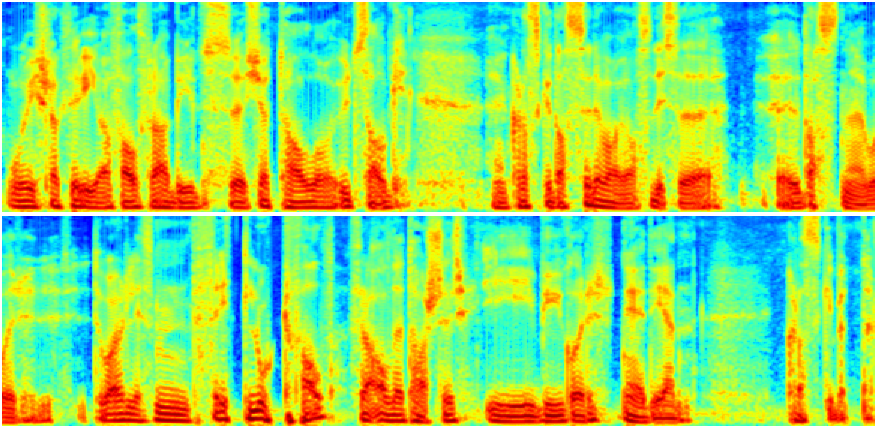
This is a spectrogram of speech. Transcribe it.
og i slakteriavfall fra byens eh, kjøtthall og utsalg. Eh, Klaskedasser, det var jo altså disse eh, dassene hvor det var liksom fritt lortfall fra alle etasjer i bygårder ned i en klaskebøtte,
